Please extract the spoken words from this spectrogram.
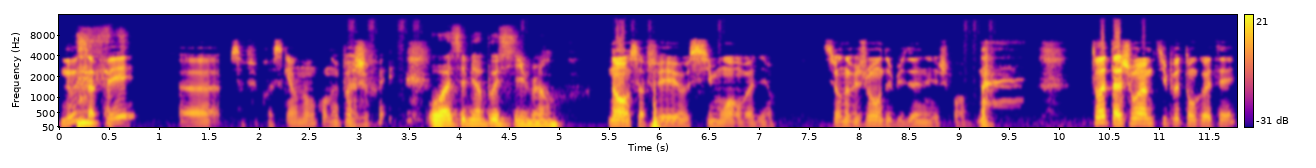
Nous, ça fait euh, ça fait presque un an qu'on n'a pas joué. Ouais, c'est bien possible. Hein. Non, ça fait 6 mois, on va dire. Si on avait joué en début d'année, je crois. Toi, t'as joué un petit peu de ton côté?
